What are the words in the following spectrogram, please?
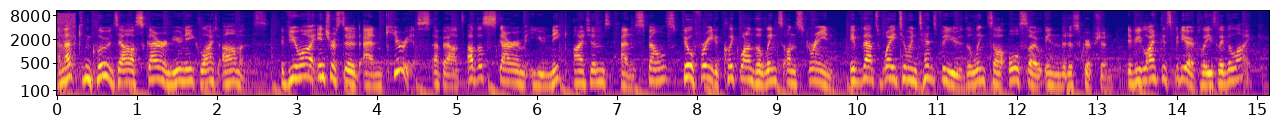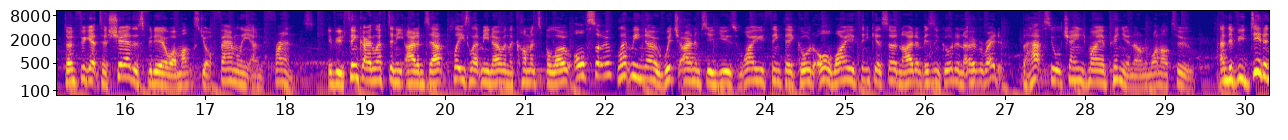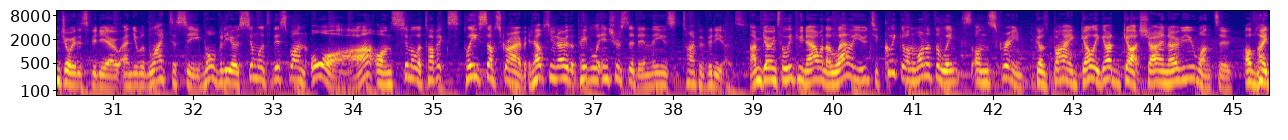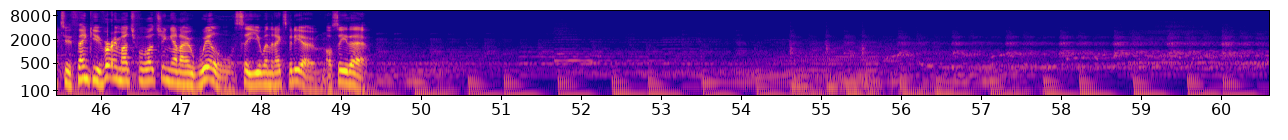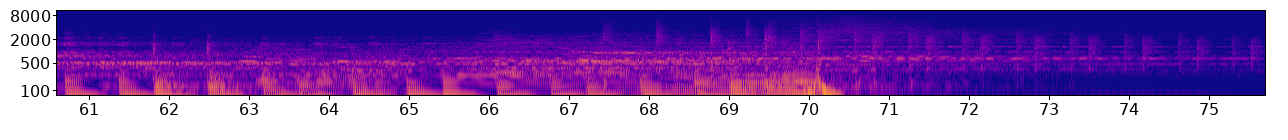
And that concludes our Skyrim Unique Light Armors. If you are interested and curious about other Skyrim unique items and spells, feel free to click one of the links on screen. If that's way too intense for you, the links are also in the description. If you like this video, please leave a like. Don't forget to share this video amongst your family and friends. If you think I left any items out, please let me know in the comments below. Also, let me know which items you use, why you think they're good, or why you think a certain item isn't good and overrated. Perhaps you'll change my opinion on one or two. And if you did enjoy this video and you would like to see more videos similar to this one or on similar topics, please subscribe. It helps me know that people are interested in these type of videos. I'm going to leave you now and allow you to click on one of the links on the screen because by golly god gosh, I know you want to. I'd like to thank you very much for watching and I will see you in the next video. I'll see you there.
